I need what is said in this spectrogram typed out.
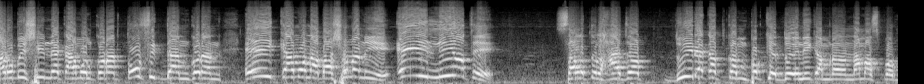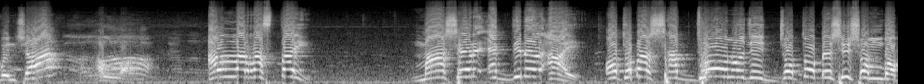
আরও বেশি নেক আমল করার তৌফিক দান করেন। এই কামনা বাসনা নিয়ে, এই নিয়তে সালাতুল হাজত দুই রাকাত কমপক্ষে দৈনিক আমরা নামাজ পড়ব ইনশা আল্লাহ। আল্লাহর রাস্তায় মাসের একদিনের আয় অথবা সাধ্য অনুযায়ী যত বেশি সম্ভব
